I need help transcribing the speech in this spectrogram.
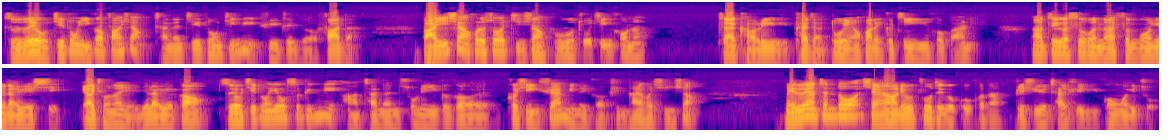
只有集中一个方向，才能集中精力去这个发展。把一项或者说几项服务做精后呢，再考虑开展多元化的一个经营和管理。那这个社会呢分工越来越细。要求呢也越来越高，只有集中优势兵力啊，才能树立一个个个性鲜明的一个品牌和形象。美容院增多，想要留住这个顾客呢，必须采取以攻为主、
